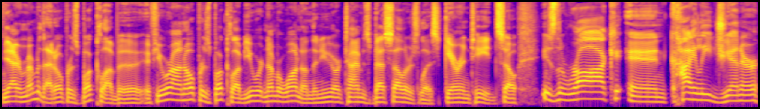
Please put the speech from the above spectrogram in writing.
Yeah, I remember that Oprah's book club. Uh, if you were on Oprah's book club, you were number one on the New York Times bestsellers list, guaranteed. So, is The Rock and Kylie Jenner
